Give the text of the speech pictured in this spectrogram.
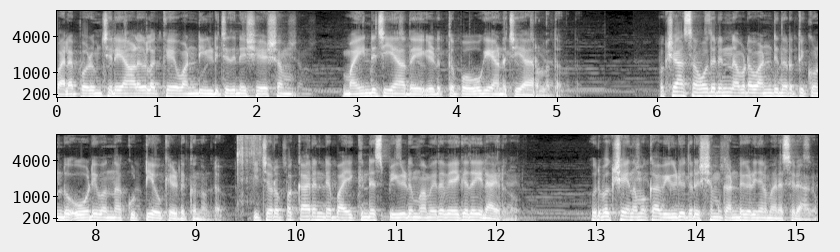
പലപ്പോഴും ചില ആളുകളൊക്കെ വണ്ടി ഇടിച്ചതിന് ശേഷം മൈൻഡ് ചെയ്യാതെ എടുത്തു പോവുകയാണ് ചെയ്യാറുള്ളത്. പക്ഷെ ആ സഹോദരൻ അവിടെ വണ്ടി നിർത്തിക്കൊണ്ട് ഓടി വന്ന കുട്ടിയൊക്കെ എടുക്കുന്നുണ്ട്. ഈ ചെറുപ്പക്കാരന്റെ ബൈക്കിന്റെ സ്പീഡും അമിത വേഗതയിലായിരുന്നു. ഒരുപക്ഷെ നമുക്ക് ആ വീഡിയോ ദൃശ്യം കണ്ടു കഴിഞ്ഞാൽ മനസ്സിലാകും.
